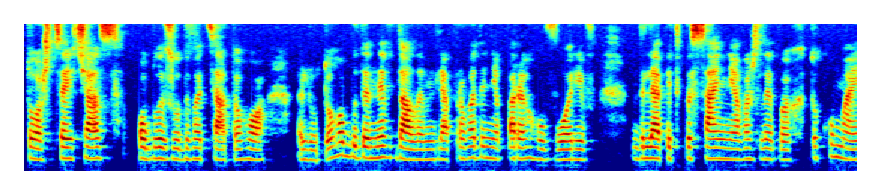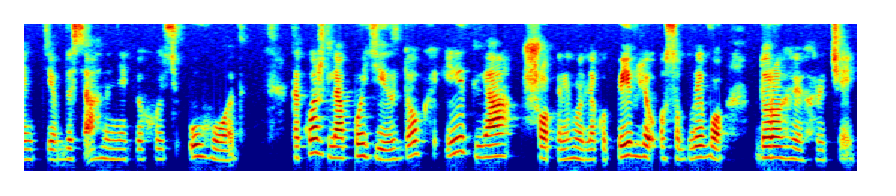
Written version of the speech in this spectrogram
Тож цей час поблизу 20 лютого буде невдалим для проведення переговорів, для підписання важливих документів, досягнення якихось угод, також для поїздок і для шопінгу, для купівлі, особливо дорогих речей.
